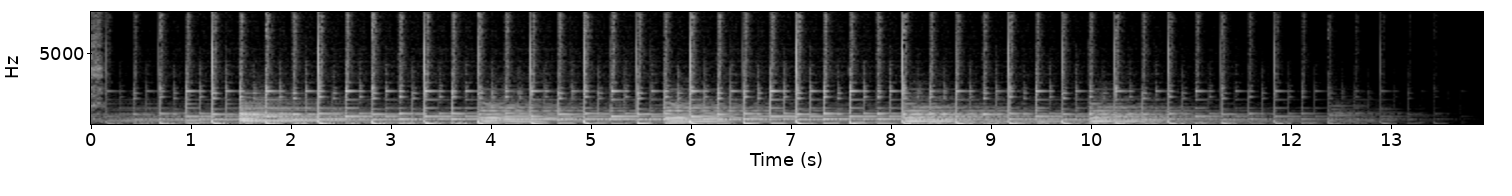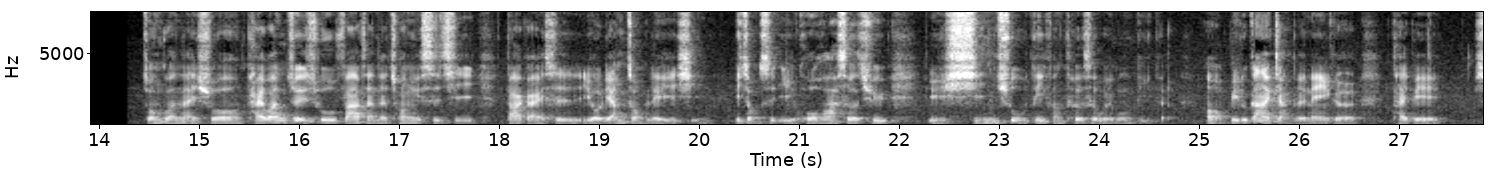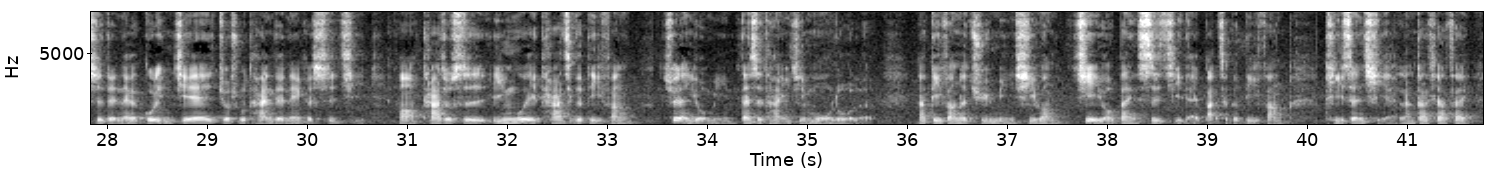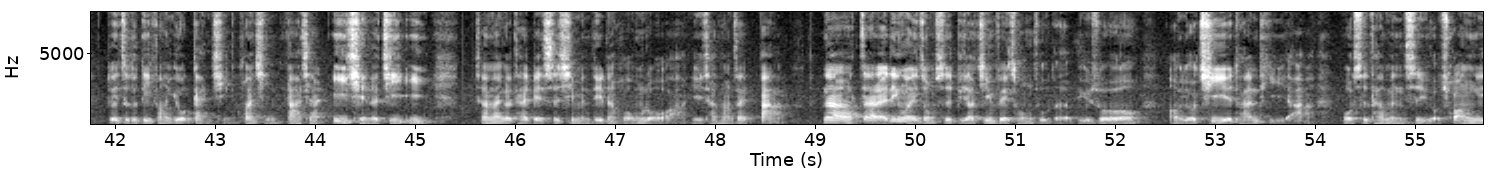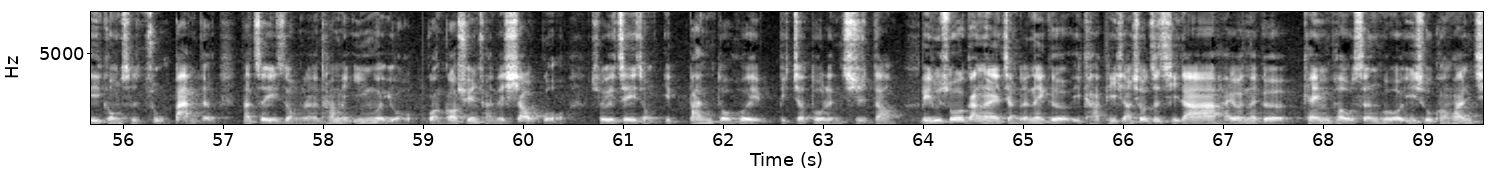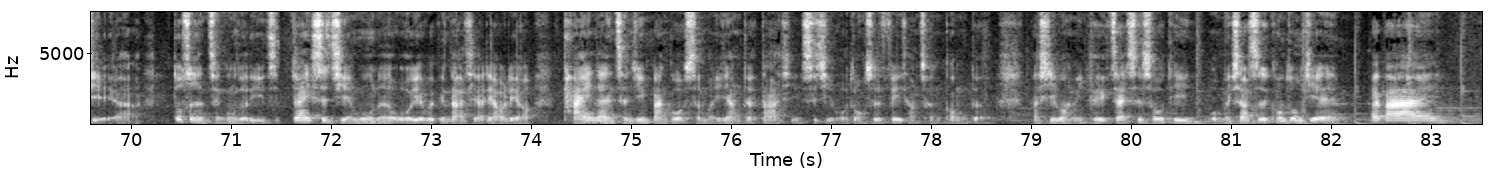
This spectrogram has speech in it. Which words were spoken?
纵观来说，台湾最初发展的创意市集大概是有两种类型，一种是以活化社区与形塑地方特色为目的的哦，比如刚才讲的那个台北市的那个古岭街旧书摊的那个市集哦，它就是因为它这个地方虽然有名，但是它已经没落了。那地方的居民希望借由办市集来把这个地方提升起来，让大家在对这个地方有感情，唤醒大家以前的记忆。像那个台北市西门町的红楼啊，也常常在办。那再来另外一种是比较经费充足的，比如说哦，有企业团体呀，或是他们是有创意公司主办的。那这一种呢，他们因为有广告宣传的效果，所以这一种一般都会比较多人知道。比如说刚才讲的那个伊卡皮箱秀自己啦，还有那个 Campo 生活艺术狂欢节啊。都是很成功的例子。下一次节目呢，我也会跟大家聊聊台南曾经办过什么样的大型市集活动是非常成功的。那希望你可以再次收听，我们下次空中见，拜拜。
